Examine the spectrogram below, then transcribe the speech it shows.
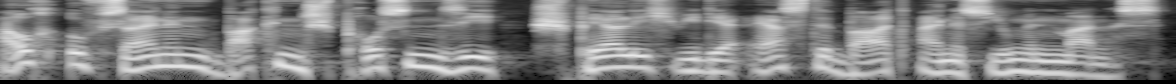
Auch auf seinen Backen sprossen sie spärlich wie der erste Bart eines jungen Mannes.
